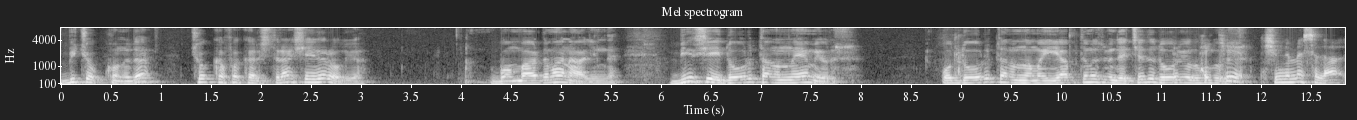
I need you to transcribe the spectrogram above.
birçok konuda çok kafa karıştıran şeyler oluyor. Bombardıman halinde. Bir şeyi doğru tanımlayamıyoruz. O doğru tanımlamayı yaptığımız müddetçe de doğru yolu buluruz. Peki şimdi mesela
